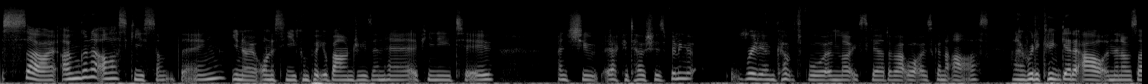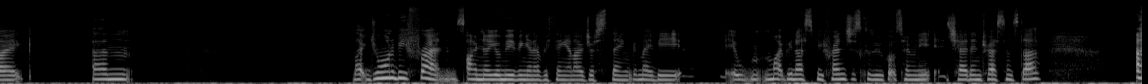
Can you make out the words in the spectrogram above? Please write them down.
so I'm gonna ask you something. You know, honestly, you can put your boundaries in here if you need to. And she, I could tell she was feeling really uncomfortable and like scared about what I was gonna ask, and I really couldn't get it out. And then I was like, um, like, do you want to be friends? I know you're moving and everything, and I just think maybe it might be nice to be friends just because we've got so many shared interests and stuff.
